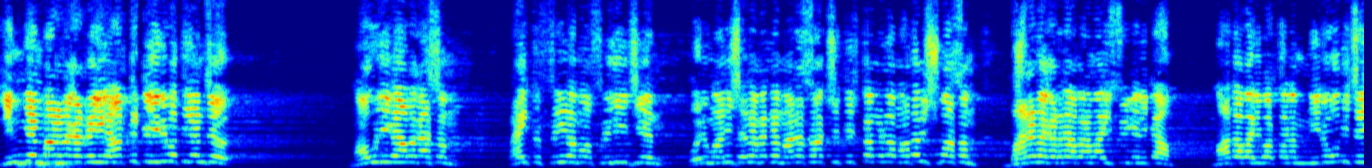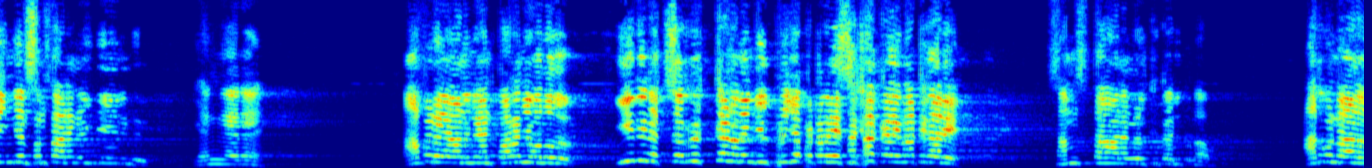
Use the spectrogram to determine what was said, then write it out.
ഇന്ത്യൻ ഭരണഘടനയിൽ ആർട്ടിക്കിൾ ഇരുപത്തിയഞ്ച് മൗലികാവകാശം റൈറ്റ് ഫ്രീഡം ഓഫ് റിലീജിയൻ ഒരു മനുഷ്യനവന്റെ മനസാക്ഷിക്ക് ഇഷ്ടമുള്ള മതവിശ്വാസം ഭരണഘടനാപരമായി സ്വീകരിക്കാം. മതപരിവർത്തനം നിരോധിച്ച ഇന്ത്യൻ സംസ്ഥാനങ്ങൾ ഇന്ത്യയിലുണ്ട്. എങ്ങനെ? അവിടെയാണ് ഞാൻ പറഞ്ഞു വന്നത്. ഇതിനെ ചെറുക്കണമെങ്കിൽ പ്രിയപ്പെട്ടവരെ സഖാക്കളെ നാട്ടുകാരെ സംസ്ഥാനങ്ങൾക്ക് കരുത്തുണ്ടാവും അതുകൊണ്ടാണ്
